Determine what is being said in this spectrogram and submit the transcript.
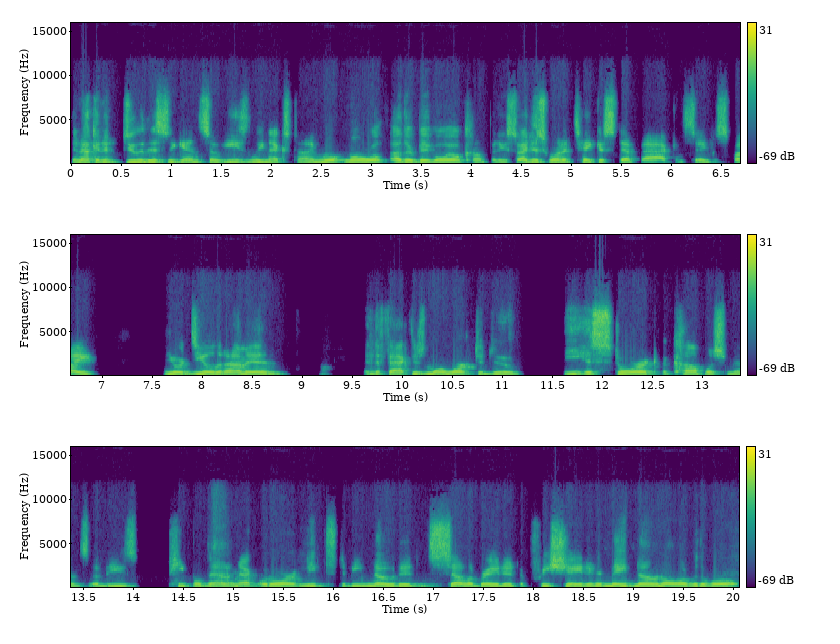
They're not going to do this again so easily next time, nor, nor will other big oil companies. So I just want to take a step back and say, despite the ordeal that I'm in and the fact there's more work to do, the historic accomplishments of these people down in Ecuador needs to be noted, celebrated, appreciated, and made known all over the world.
